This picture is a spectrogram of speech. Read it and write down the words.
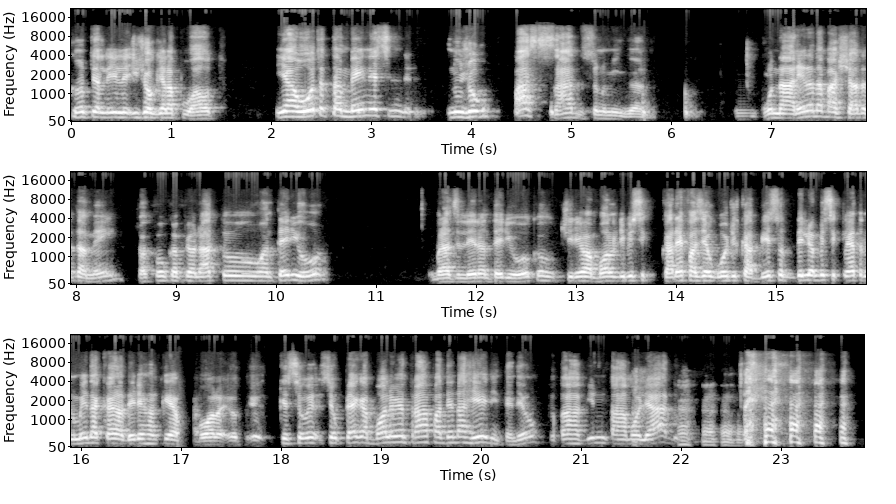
canto e joguei ela para o alto. E a outra também nesse, no jogo passado, se eu não me engano. Na Arena da Baixada também, só que foi o campeonato anterior, o brasileiro anterior, que eu tirei uma bola de bicicleta. O cara ia fazer o gol de cabeça, eu dei uma bicicleta no meio da cara dele e arranquei a bola. Eu, eu, porque se eu, se eu pego a bola, eu entrava para dentro da rede, entendeu? Eu tava vindo, tava molhado.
